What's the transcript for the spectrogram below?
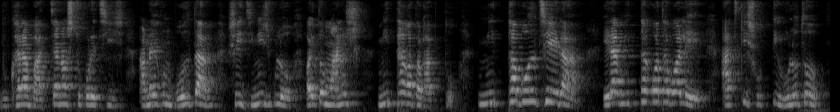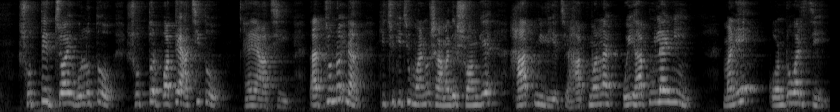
দুখানা বাচ্চা নষ্ট করেছিস। আমরা যখন বলতাম সেই জিনিসগুলো হয়তো মানুষ মিথ্যা কথা ভাবতো। মিথ্যা বলছে এরা। এরা মিথ্যা কথা বলে। আজকে সত্যি হলো তো? সত্যের জয় হলো তো? সত্যর পথে আছি তো? হ্যাঁ আছি। তার জন্যই না কিছু কিছু মানুষ আমাদের সঙ্গে হাত মিলিয়েছে। হাত মালা, ওই হাত মিলায়নি? মানে কন্ট্রোভার্সি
